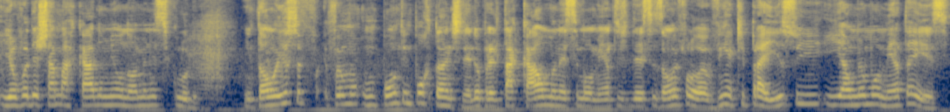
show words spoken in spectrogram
e eu vou deixar marcado o meu nome nesse clube. Então isso foi um, um ponto importante, entendeu? Para ele estar tá calmo nesse momento de decisão. Ele falou: eu vim aqui para isso e, e é o meu momento é esse.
